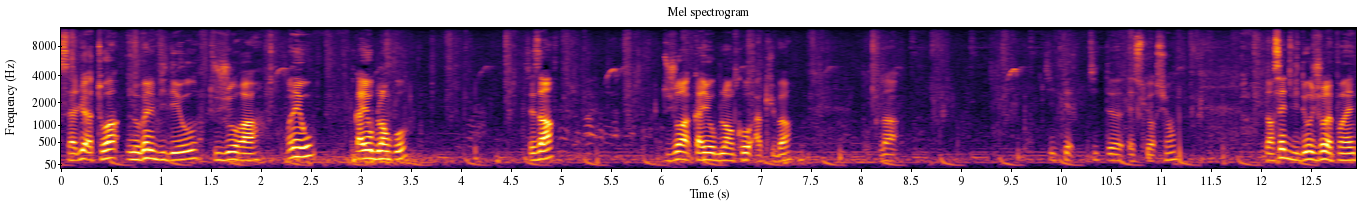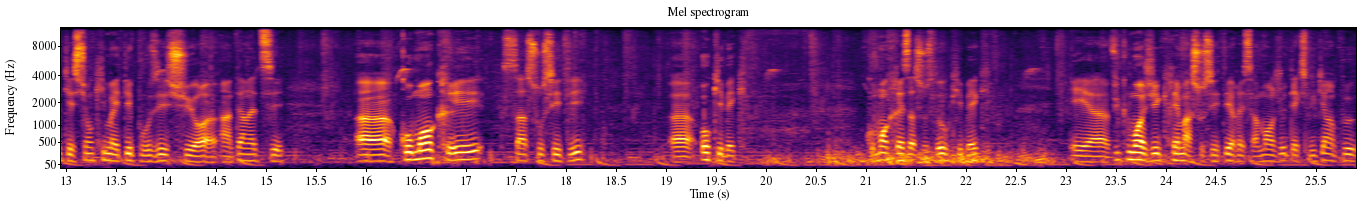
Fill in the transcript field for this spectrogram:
Salut à toi, nouvelle vidéo, toujours à... On est où? Cayo Blanco. C'est ça? Toujours à Cayo Blanco à Cuba. Donc là, petite, petite euh, excursion. Dans cette vidéo, je réponds à une question qui m'a été posée sur euh, internet, c'est euh, comment créer sa société au Québec? Comment créer sa société au Québec? Et vu que moi j'ai créé ma société récemment, je vais t'expliquer un peu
